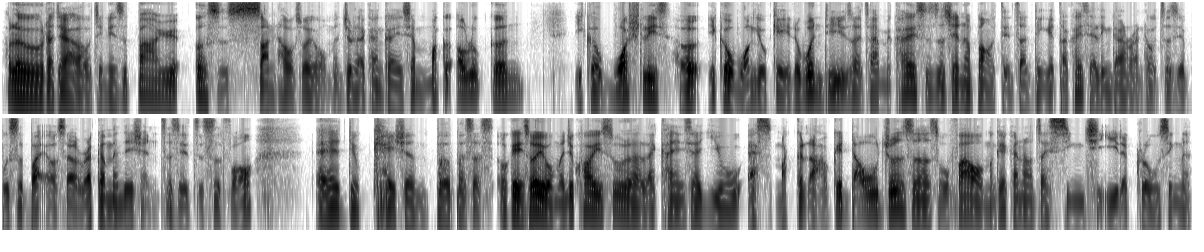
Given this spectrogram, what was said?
Hello，大家好，今天是八月二十三号，所以我们就来看看一下 Mark Outlook 跟一个 Watch List 和一个网友给的问题。所以在没开始之前呢，帮我点赞、订阅、打开小铃铛，然后这些不是 By yourself recommendation，这些只是 for education purposes。OK，所以我们就快速的来看一下 US market 啦。OK，道琼斯呢，首发我们可以看到在星期一的 closing 呢，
